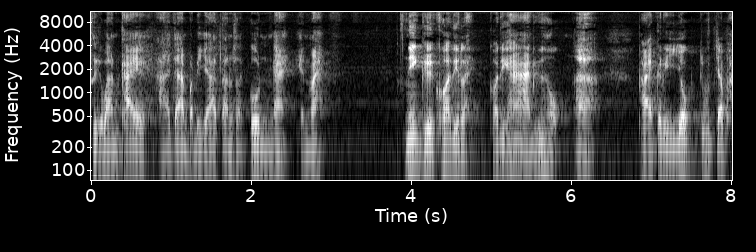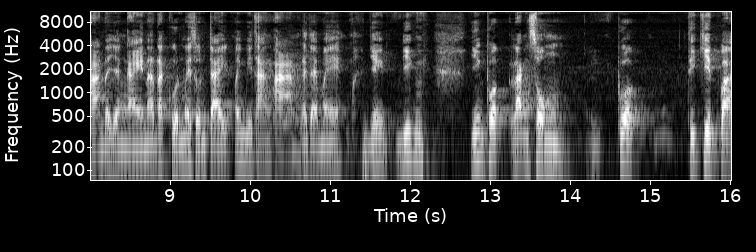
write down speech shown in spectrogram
สื่อบันใครอาจารย์ปริยาตันสกุลไงเห็นไหมนี่คือข้อที่อะไรข้อที่ห้าหรือหกอ่าผ่านกรียกคุณจะผ่านได้ยังไงนะ ถ้าคุณไม่สนใจไม่มีทางผ่านเข้าใจไหมยิ่งยิ่งยิ่งพวกร่างทรง พวกที่คิดว่า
